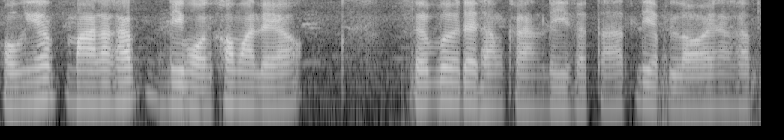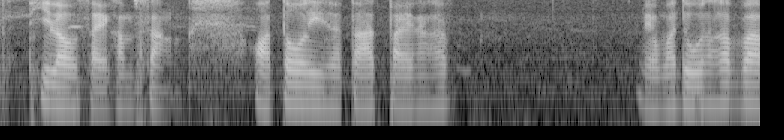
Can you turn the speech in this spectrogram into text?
โอเคครับมาแล้วครับรีโมทเข้ามาแล้ว เซิร์ฟเวอร์ได้ทำการ restart เรียบร้อยนะครับ ที่เราใส่คำสั่ง auto restart ไปนะครับ เดี๋ยวมาดูนะครับว่า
